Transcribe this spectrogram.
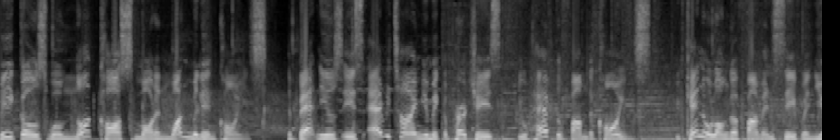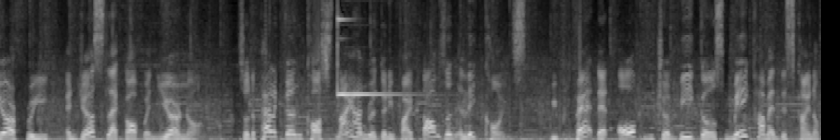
vehicles will not cost more than 1 million coins. The bad news is every time you make a purchase, you have to farm the coins. You can no longer farm and save when you are free and just slack off when you are not. So the Pelican costs 925,000 elite coins. Be prepared that all future vehicles may come at this kind of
